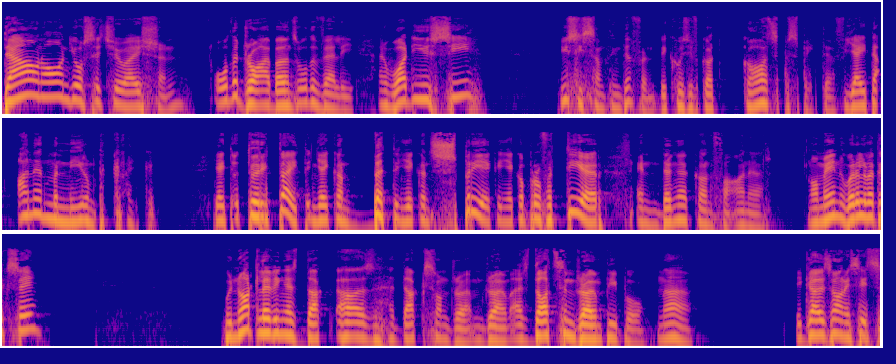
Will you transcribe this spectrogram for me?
down on your situation, all the dry bones, all the valley, and what do you see? You see something different because you've got God's perspective. Jy het 'n ander manier om te kyk. Jy het autoriteit en jy kan bid en jy kan spreek en jy kan profeteer en dinge kan verander. Amen. Hoor julle wat ek sê? We're not living as duck as duck syndrome, as dot syndrome people. No. He goes on, he says,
